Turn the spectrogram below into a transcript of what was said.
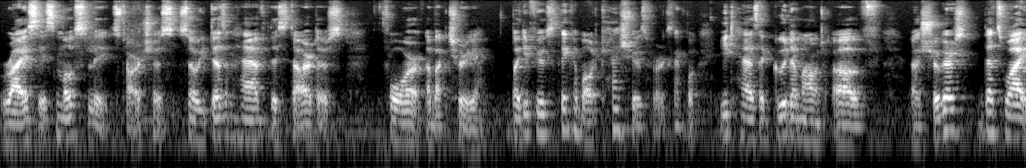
rice is mostly starches, so it doesn't have the starters for a bacteria. But if you think about cashews, for example, it has a good amount of uh, sugars. That's why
